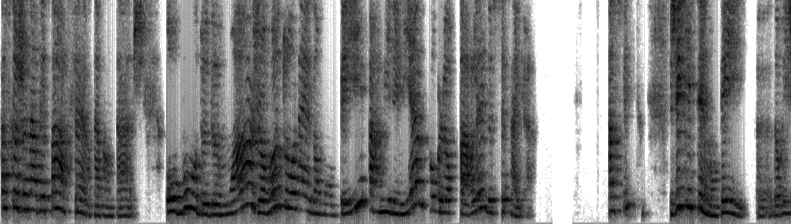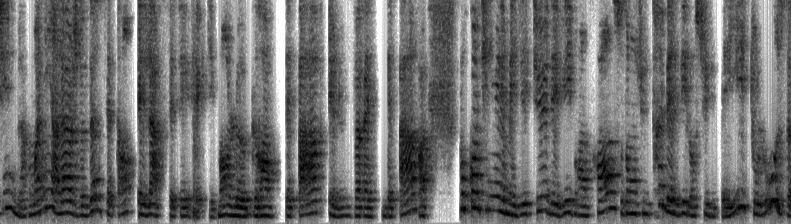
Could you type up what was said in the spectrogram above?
Parce que je n'avais pas à faire davantage. Au bout de deux mois, je retournais dans mon pays parmi les miens pour leur parler de cet ailleurs. Ensuite, j'ai quitté mon pays euh, d'origine, la Roumanie, à l'âge de 27 ans, et là, c'était effectivement le grand départ et le vrai départ, pour continuer mes études et vivre en France, dans une très belle ville au sud du pays, Toulouse,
